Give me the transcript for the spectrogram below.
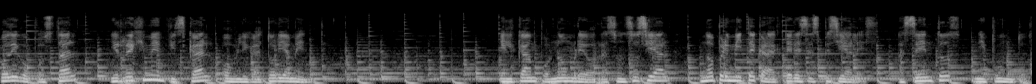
código postal y régimen fiscal obligatoriamente. El campo nombre o razón social no permite caracteres especiales, acentos ni puntos.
